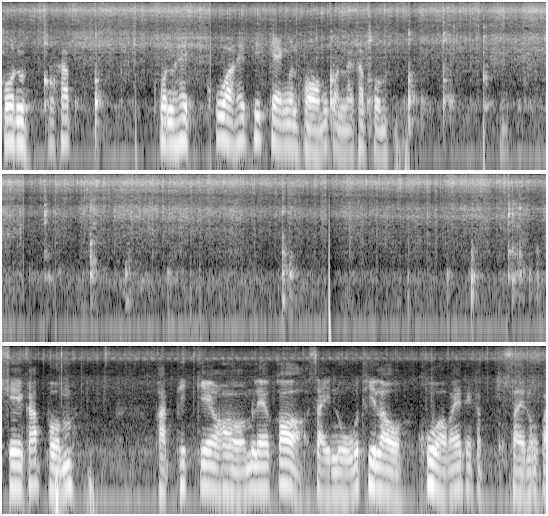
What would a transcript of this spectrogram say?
คนนะครับ คนให้คั่วให้พริกแกงมันหอมก่อนนะครับผมโอเคครับผม ผัดพริกเกลียวหอมแล้วก็ใส่หนูที่เราคั่วไว้นะครับ ใส่ลงไป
